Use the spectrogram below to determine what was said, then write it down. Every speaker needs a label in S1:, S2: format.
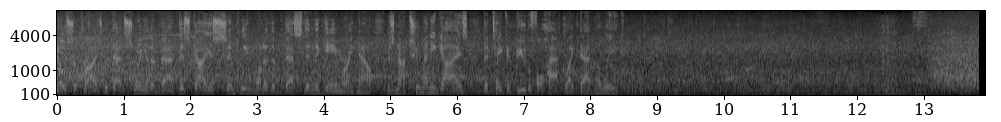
S1: No surprise with that swing of the bat. This guy is simply one of the best in the game right now. There's not too many guys that take a beautiful hack like that in the league.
